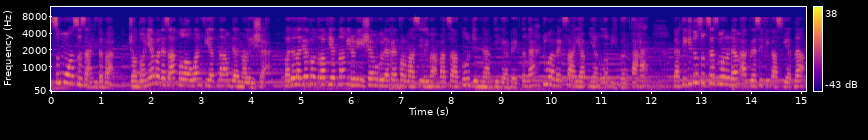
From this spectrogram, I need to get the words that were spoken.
semua susah ditebak. Contohnya pada saat melawan Vietnam dan Malaysia. Pada laga kontra Vietnam, Indonesia menggunakan formasi 5-4-1 dengan 3 back tengah, 2 back sayap yang lebih bertahan. Taktik itu sukses meredam agresivitas Vietnam.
